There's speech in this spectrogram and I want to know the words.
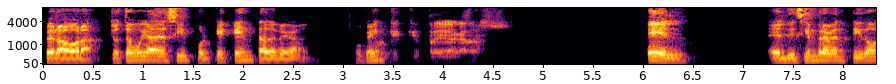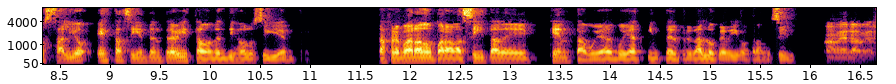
Pero ahora, yo te voy a decir por qué Kenta debe ganar. ¿Ok? ¿Por qué Kenta debe ganar? Él, el diciembre 22, salió esta siguiente entrevista donde él dijo lo siguiente. ¿Estás preparado para la cita de Kenta? Voy a, voy a interpretar lo que dijo, traducir. A ver, a ver.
